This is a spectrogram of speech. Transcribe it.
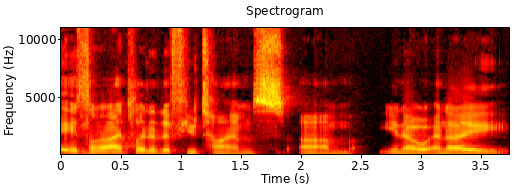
Aisslinn and I played it a few times, um, you know, and I,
